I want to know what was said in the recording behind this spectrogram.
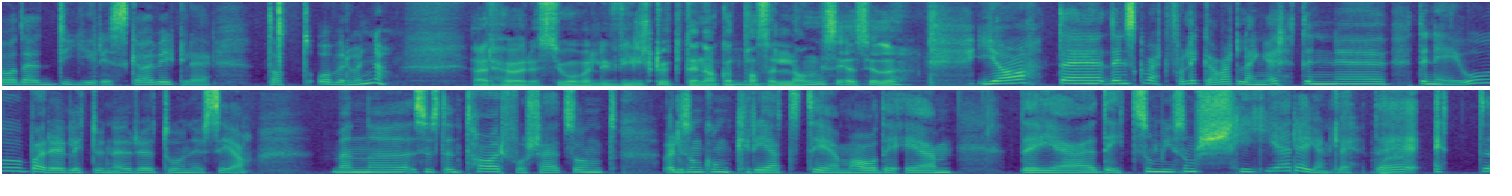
og det dyriske har virkelig tatt overhånd. Her høres jo veldig vilt ut. Den er akkurat passe lang, sier, sier du? Ja, det, den skulle i hvert fall ikke ha vært lenger. Den, eh, den er jo bare litt under 200 sider. Men eh, jeg syns den tar for seg et sånt veldig sånn konkret tema, og det er, det er, det er ikke så mye som skjer, egentlig. Det er ett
